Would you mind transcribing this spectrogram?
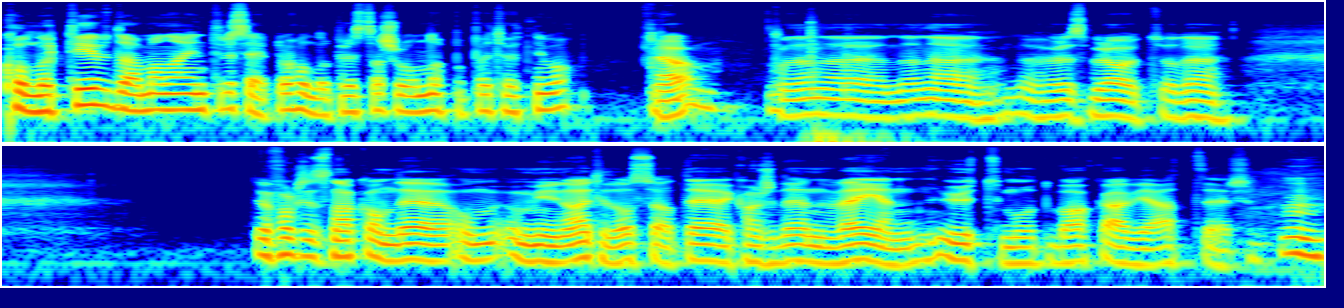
kollektiv der man er interessert i å holde prestasjonen oppe på et høyt nivå. Ja, den er, den er, det høres bra ut. og det, det er folk som snakker om det om, om, United også, at det er kanskje den veien ut mot bakevja etter mm.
